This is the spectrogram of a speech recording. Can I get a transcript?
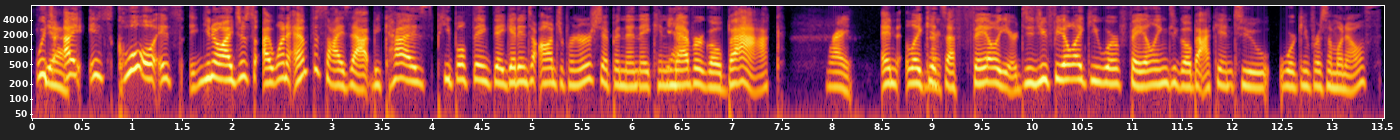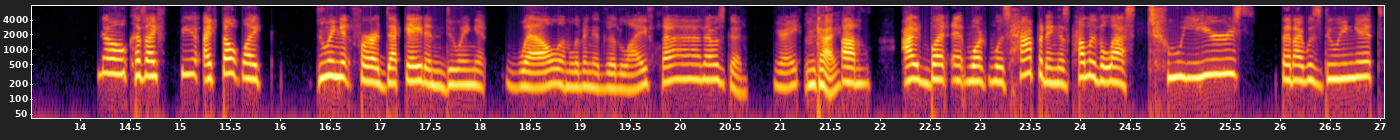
Which yeah. I it's cool. It's you know, I just I want to emphasize that because people think they get into entrepreneurship and then they can Yeah. never go back right. and like Right. it's a failure. Did you feel like you were failing to go back into working for someone else? No, because I feel I felt like doing it for a decade and doing it well and living a good life. That that was good, right? Okay. Um, I but at what was happening is probably the last two years that I was doing it,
